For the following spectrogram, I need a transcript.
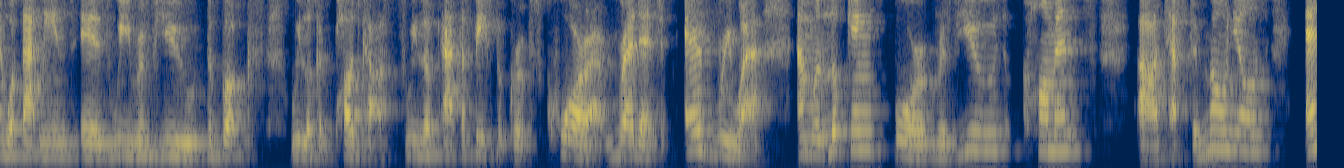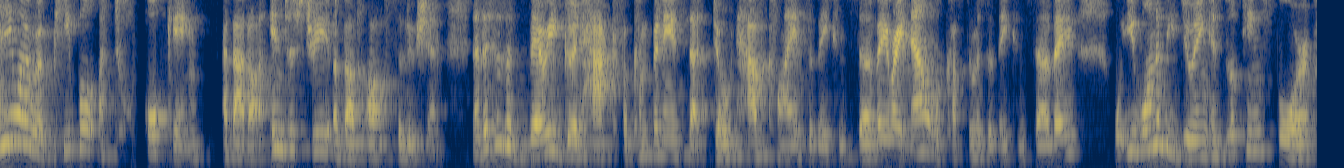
and what that means is we review the books, we look at podcasts, we look at the Facebook groups, Quora, Reddit, everywhere. And we're looking for reviews, comments, uh, testimonials, anywhere where people are talking about our industry, about our solution. Now, this is a very good hack for companies that don't have clients that they can survey right now or customers that they can survey. What you want to be doing is looking for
